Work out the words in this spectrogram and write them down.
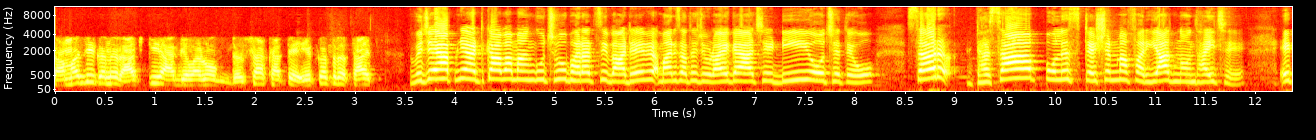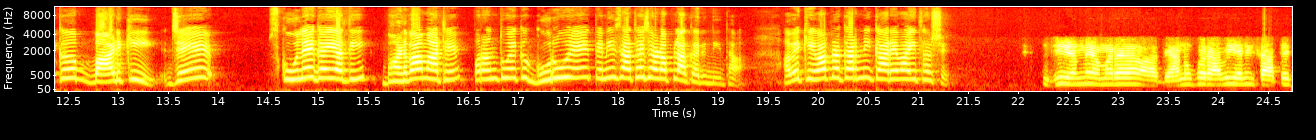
સામાજિક અને રાજકીય આગેવાનો ઢસા ખાતે એકત્ર થાય. વિજય, આપને અટકાવવા માંગુ છું. ભરતસિંહ વાઢેર અમારી સાથે જોડાઈ ગયા છે. ડીઈઓ છે તેઓ. સર ઢસા પોલીસ સ્ટેશનમાં ફરિયાદ નોંધાઈ છે. એક બાળકી જે સ્કૂલે ગઈ હતી, ભણવા માટે, પરંતુ એક ગુરુએ તેની સાથે જ અડપલા કરી દીધા. હવે કેવા પ્રકારની કાર્યવાહી થશે? જી અમે અમારા ધ્યાન ઉપર આવી એની સાથે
